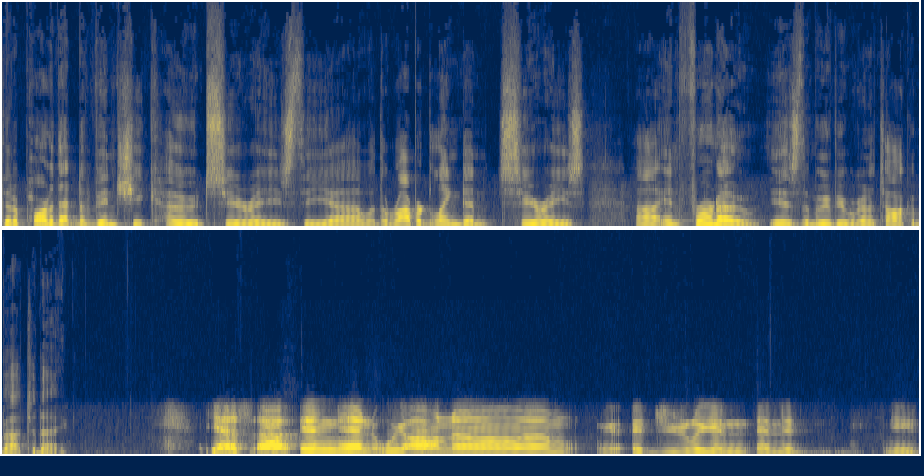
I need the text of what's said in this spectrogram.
that are part of that Da Vinci Code series, the uh, what the Robert Langdon series. Uh, Inferno is the movie we're going to talk about today. Yes, uh, and and we all know um, usually in in the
